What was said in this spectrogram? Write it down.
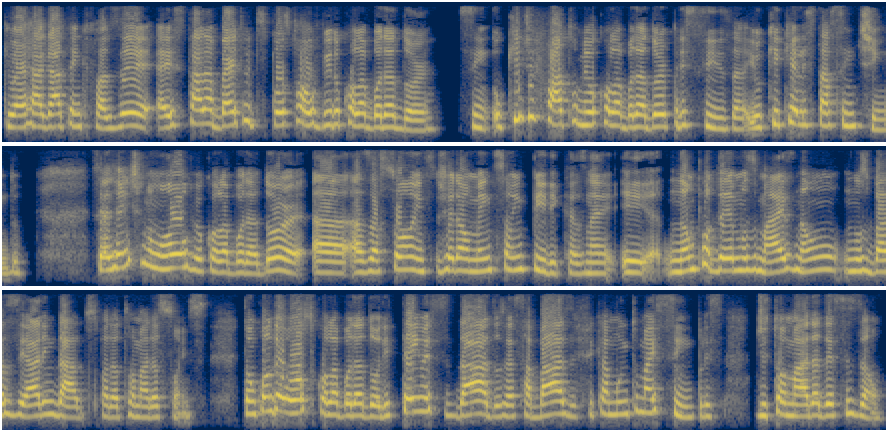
que o RH tem que fazer é estar aberto e disposto a ouvir o colaborador. Sim, o que de fato o meu colaborador precisa e o que, que ele está sentindo. Se a gente não ouve o colaborador, a, as ações geralmente são empíricas, né? E não podemos mais não nos basear em dados para tomar ações. Então, quando eu ouço o colaborador e tenho esses dados, essa base, fica muito mais simples de tomar a decisão.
